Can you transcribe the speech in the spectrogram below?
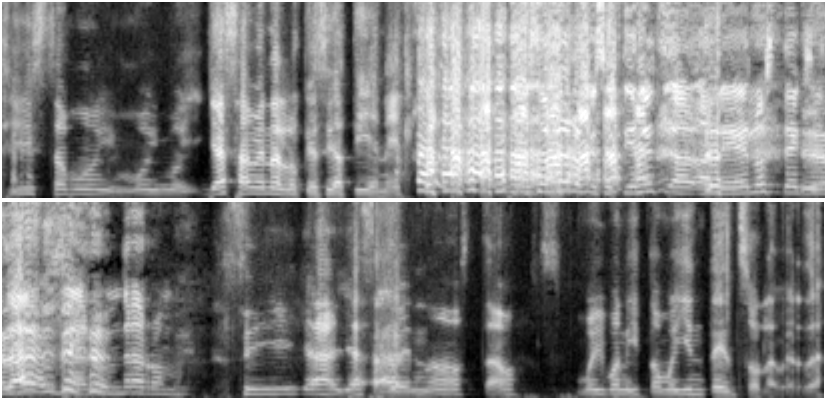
Sí, está muy, muy, muy. Ya saben a lo que se atiene. Ya saben lo que se tiene a, a leer los textos ¿Verdad? de, Alondra Romo. Sí, ya, ya saben, ¿no? Está muy bonito, muy intenso, la verdad.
